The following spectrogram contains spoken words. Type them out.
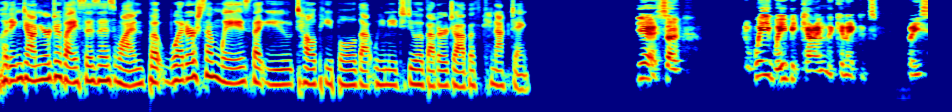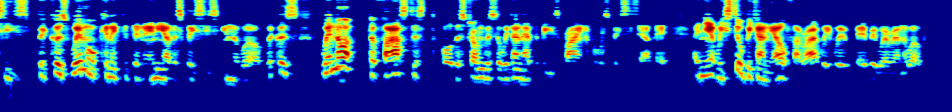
putting down your devices is one, but what are some ways that you tell people that we need to do a better job of connecting? Yeah, so we we became the connected species because we're more connected than any other species in the world because we're not the fastest or the strongest or we don't have the biggest brain of all species out there. And yet we still become the alpha, right? We, we're everywhere around the world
